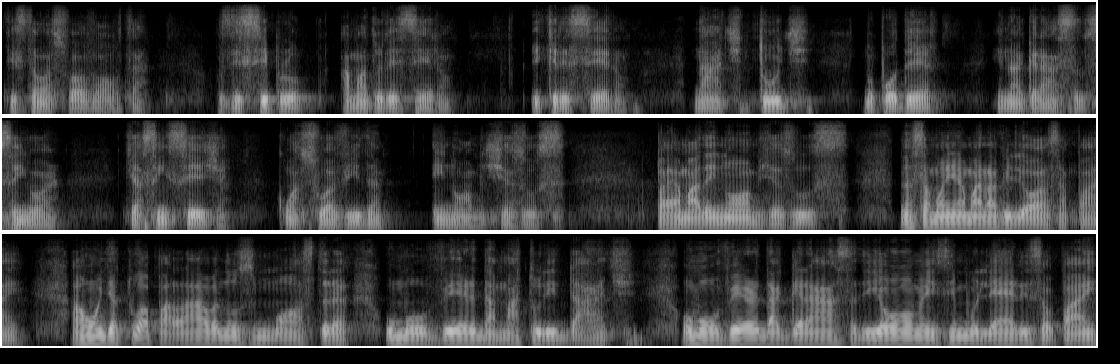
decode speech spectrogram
que estão à sua volta. Os discípulos amadureceram e cresceram na atitude, no poder e na graça do Senhor. Que assim seja com a sua vida, em nome de Jesus. Pai amado, em nome de Jesus, nessa manhã maravilhosa, Pai, aonde a tua palavra nos mostra o mover da maturidade, o mover da graça de homens e mulheres, ó Pai,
